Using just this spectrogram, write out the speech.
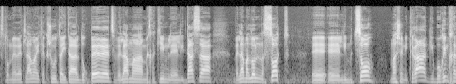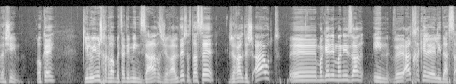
זאת אומרת, למה ההתעקשות הייתה על דור פרץ, ולמה מחכים לאלי דסה, ולמה לא לנסות אה, אה, למצוא מה שנקרא גיבורים חדשים, אוקיי? כאילו אם יש לך כבר בצד ימין זר, ג'רלדש, אז תעשה ג'רלדש אאוט, אה, מגן ימני זר אין, ואל תחכה לאלי דסה.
